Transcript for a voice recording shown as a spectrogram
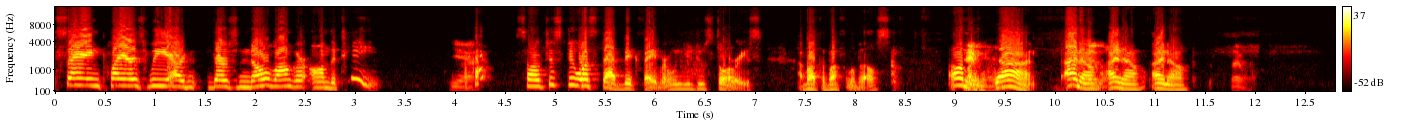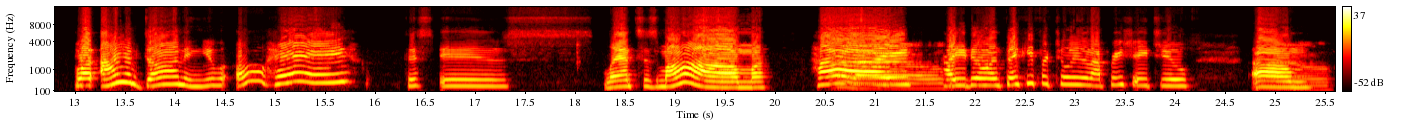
saying players we are there's no longer on the team Yeah. so just do us that big favor when you do stories about the buffalo bills oh They my won't. god i know i know i know But I am done, and you. Oh, hey, this is Lance's mom. Hi, Hello. how you doing? Thank you for tuning in. I appreciate you. Um, Hello.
